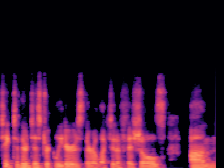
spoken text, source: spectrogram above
take to their district leaders, their elected officials. Um,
